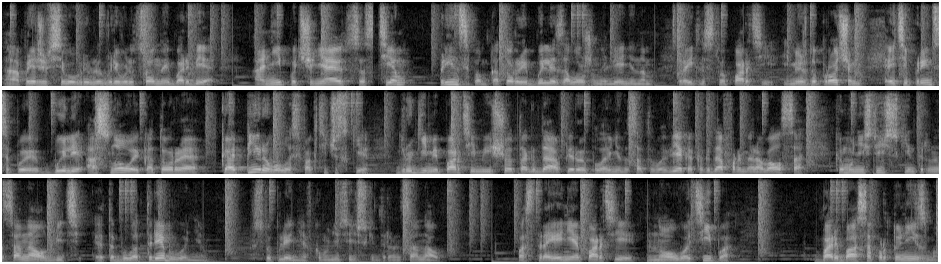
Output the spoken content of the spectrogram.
а, прежде всего в революционной борьбе. Они подчиняются тем принципам, которые были заложены Лениным в строительство партии. И, между прочим, эти принципы были основой, которая копировалась фактически другими партиями еще тогда, в первой половине 20 века, когда формировался коммунистический интернационал. Ведь это было требованием вступления в коммунистический интернационал. Построение партии нового типа, борьба с оппортунизмом,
